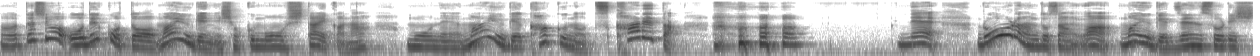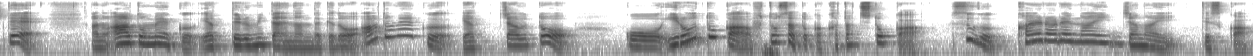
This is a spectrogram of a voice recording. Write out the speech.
私はおでこと眉毛に植毛したいかな。もうね、眉毛描くの疲れた。で、ローランドさんは眉毛全剃りして、あの、アートメイクやってるみたいなんだけど、アートメイクやっちゃうと、こう、色とか太さとか形とか、すぐ変えられないじゃないですか。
